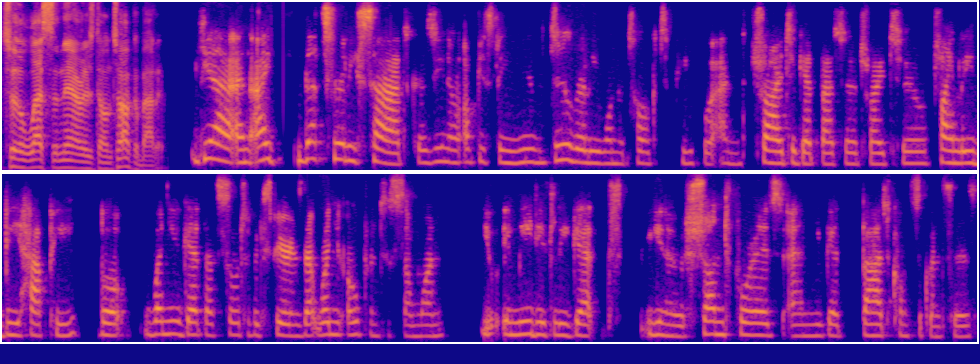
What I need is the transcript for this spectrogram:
So the lesson there is don't talk about it. Yeah, and I that's really sad because you know obviously you do really want to talk to people and try to get better, try to finally be happy. But when you get that sort of experience that when you open to someone, you immediately get, you know, shunned for it and you get bad consequences.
